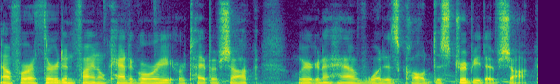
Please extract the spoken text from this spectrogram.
Now for our third and final category or type of shock, we're going to have what is called distributive shock.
